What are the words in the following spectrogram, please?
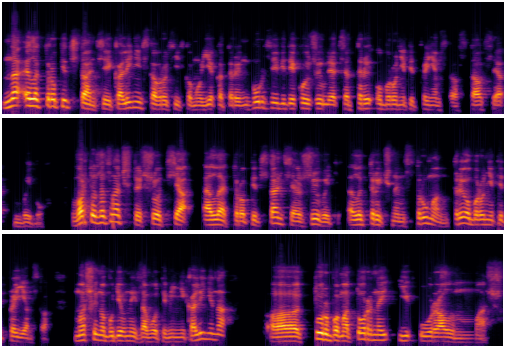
на електропідстанції Калінінська в російському Єкатеринбурзі, від якої живляться три оборонні підприємства, стався вибух. Варто зазначити, що ця електропідстанція живить електричним струмом три оборонні підприємства: машинобудівний завод імені Калініна, турбомоторний і Уралмаш.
